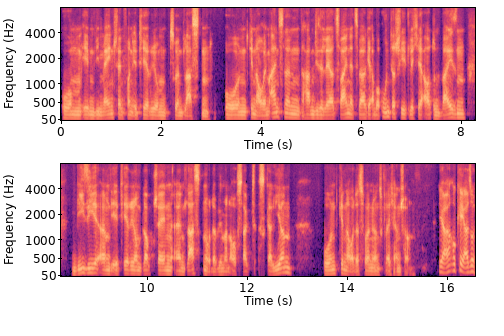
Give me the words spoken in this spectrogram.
um eben die Mainchain von Ethereum zu entlasten. Und genau, im Einzelnen haben diese Layer 2 Netzwerke aber unterschiedliche Art und Weisen, wie sie ähm, die Ethereum-Blockchain entlasten oder wie man auch sagt, skalieren. Und genau, das wollen wir uns gleich anschauen. Ja, okay, also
